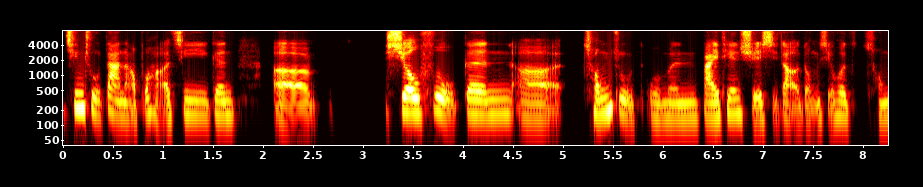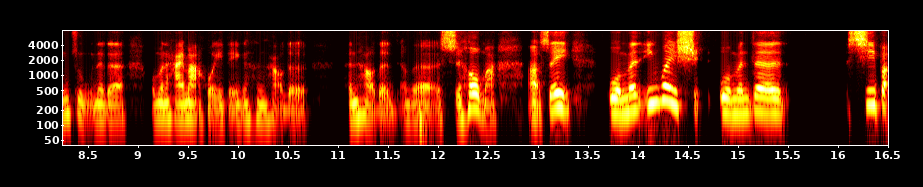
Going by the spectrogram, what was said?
清除大脑不好的记忆跟呃修复跟呃。重组我们白天学习到的东西，或者重组那个我们的海马回的一个很好的。很好的那个时候嘛，啊，所以我们因为是我们的细胞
